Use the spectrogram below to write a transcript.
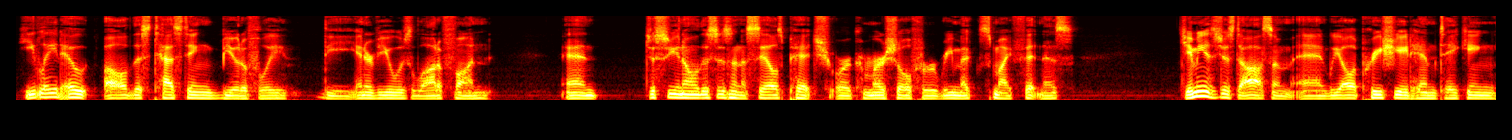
He laid out all of this testing beautifully. The interview was a lot of fun. And just so you know, this isn't a sales pitch or a commercial for Remix My Fitness. Jimmy is just awesome, and we all appreciate him taking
